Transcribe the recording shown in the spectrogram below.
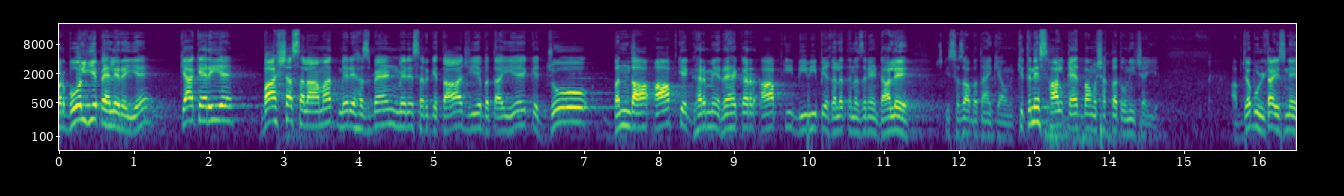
اور بول یہ پہلے رہی ہے کیا کہہ رہی ہے بادشاہ سلامت میرے ہسبینڈ میرے سر کے تاج یہ بتائیے کہ جو بندہ آپ کے گھر میں رہ کر آپ کی بیوی پہ غلط نظریں ڈالے اس کی سزا بتائیں کیا انہیں کتنے سال قید بام مشقت ہونی چاہیے اب جب الٹا اس نے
